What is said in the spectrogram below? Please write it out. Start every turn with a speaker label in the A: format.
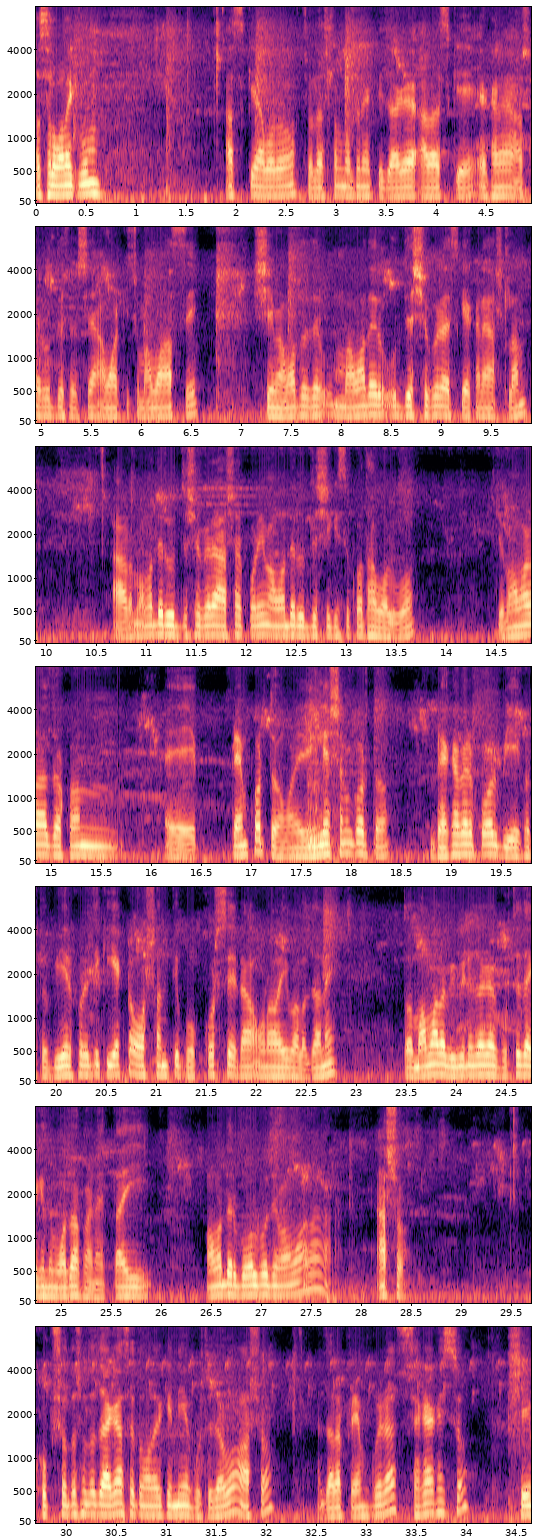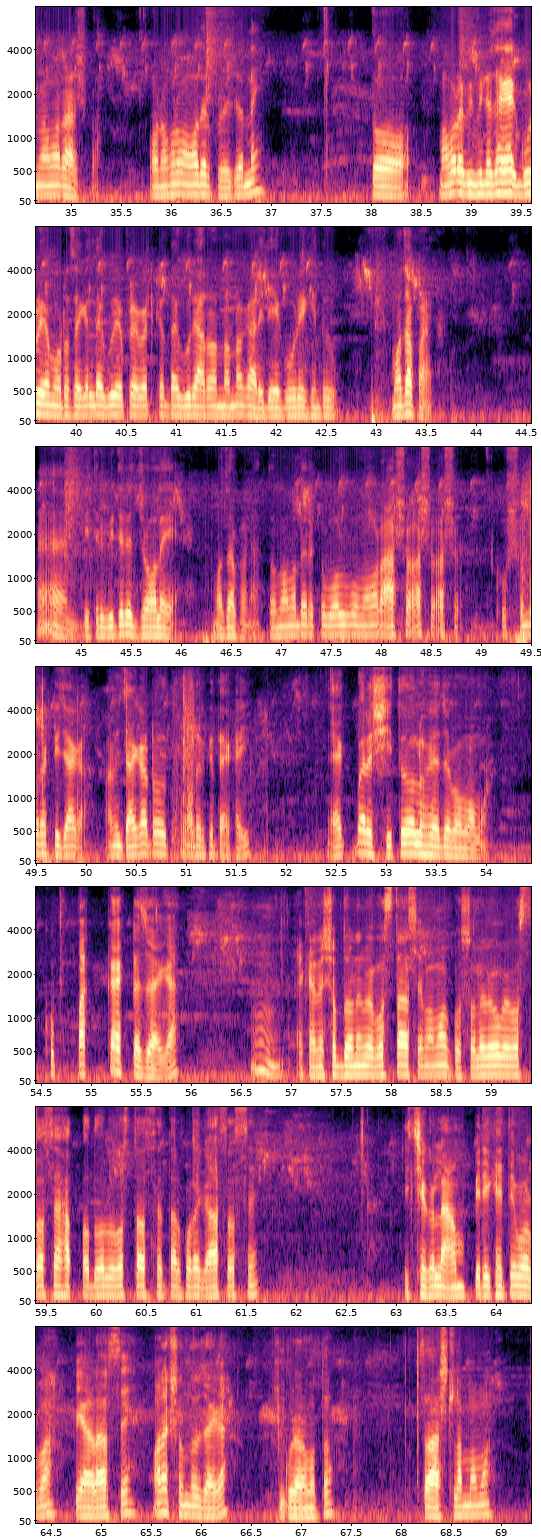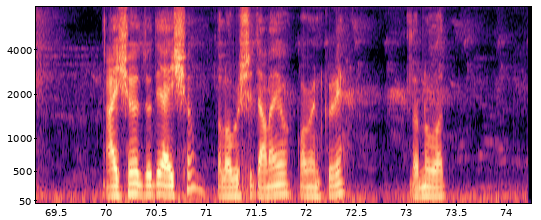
A: আসসালামু আলাইকুম। আজকে আবারও চলে আসলাম নতুন একটি জায়গায়। আর আজকে এখানে আসার উদ্দেশ্য হচ্ছে, আমার কিছু মামা আছে। সেই মামাদের মামাদের উদ্দেশ্য করে আজকে এখানে আসলাম। আর মামাদের উদ্দেশ্য করে আসার পরেই মামাদের উদ্দেশ্যে কিছু কথা বলব। যে মামারা যখন প্রেম করতো মানে রিলেশন করতো ব্রেকআপের পর, বিয়ে করতো, বিয়ের পরে যে কি একটা অশান্তি ভোগ করছে, এটা ওনারাই ভালো জানে। তো মামারা বিভিন্ন জায়গায় ঘুরতে যায়, কিন্তু মজা পায় না। তাই আমাদের বলব যে, মামারা, আসো। খুব সুন্দর সুন্দর জায়গা আছে, তোমাদেরকে নিয়ে ঘুরতে যাব। আসো, যারা প্রেম করে শেখা খাইছো, সেই মামারা আসবা। অন্য কোনো মামাদের প্রয়োজন নেই। তো মামারা বিভিন্ন জায়গায় ঘুরে মোটর সাইকেল দিয়ে ঘুরে প্রাইভেট কার দিয়ে ঘুরে, আর অন্যান্য গাড়ি দিয়ে ঘুরে কিন্তু মজা পায় না। হ্যাঁ ভিতরে ভিতরে জলে মজা পায় না। তো মামাদেরকে বলব, মামারা আসো আসো আসো। খুব সুন্দর একটি জায়গা। আমি জায়গাটাও তোমাদেরকে দেখাই। একবারে শীতল হয়ে যাব মামা। খুব পাক্কা একটা জায়গা। এখানে সব ধরনের ব্যবস্থা আছে, মামা, গোসলেরও ব্যবস্থা আছে হাত পা ধোয়ার ব্যবস্থা আছে, তারপরে গাছ আছে। ইচ্ছে করলে আম পেরে খাইতে পারবা, পেয়ারা আছে, অনেক সুন্দর জায়গা, ঘোরার মতো। তো আসলাম, মামা। আইসো, যদি আইসো, তাহলে অবশ্যই জানাইও কমেন্ট করে। ধন্যবাদ।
